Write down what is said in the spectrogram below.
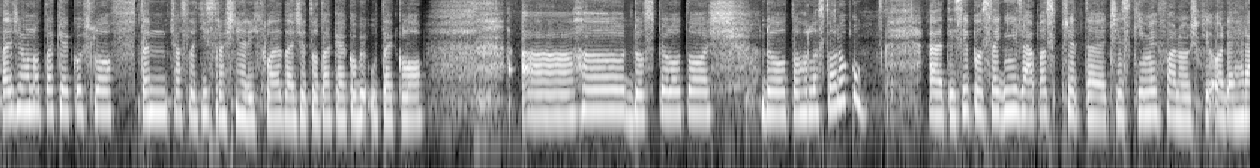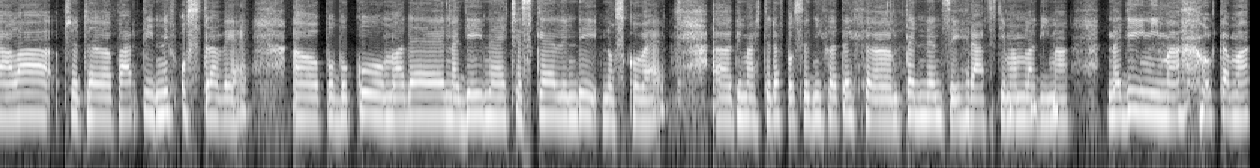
Takže ono tak jako šlo, v ten čas letí strašně rychle, takže to tak jako by uteklo. A eh, dospělo to až do tohohle z toho roku. Ty si poslední zápas před eh, českými fanoušky odehrála před eh, pár týdny v Ostravě po boku mladé nadějné české Lindy Noskové. Ty máš teda v posledních letech tendenci hrát s těma mladýma nadějnýma holkama.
